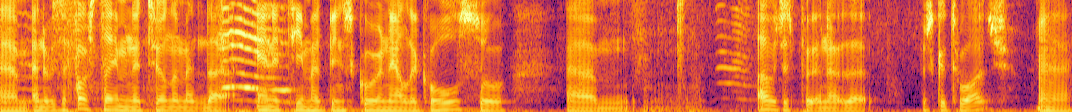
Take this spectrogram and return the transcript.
um, and it was the first time in the tournament that any team had been scoring early goals. So um, I was just putting out that it was good to watch. Yeah.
